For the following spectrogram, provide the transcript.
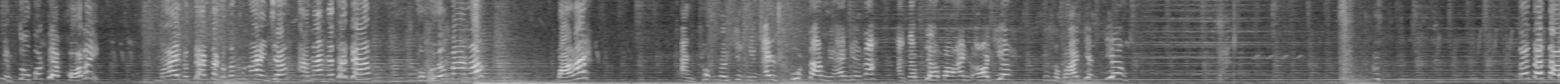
ខ្ញុំទូគាត់ប្រាប់គាត់អីម៉ែប្រកាន់តែកំណត់ខ្លួនឯងអញ្ចឹងអាណាកថាកាមកុំ ជាងគឺសុបាយចិត្តជាងទៅទៅទៅ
